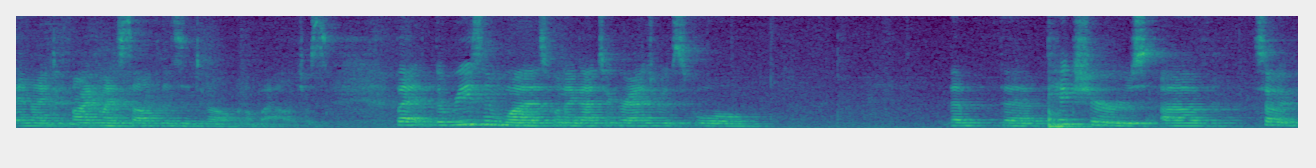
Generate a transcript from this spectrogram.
And I define myself as a developmental biologist. But the reason was when I got to graduate school, the, the pictures of, so,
